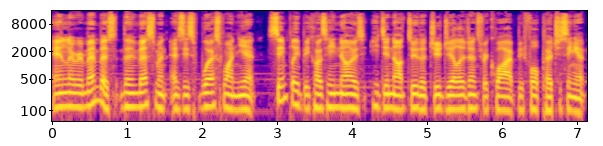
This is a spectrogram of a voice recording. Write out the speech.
Handler remembers the investment as his worst one yet, simply because he knows he did not do the due diligence required before purchasing it.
